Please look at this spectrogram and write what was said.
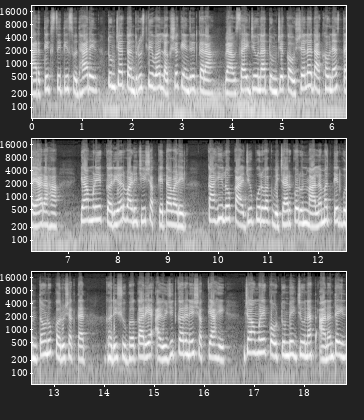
आर्थिक स्थिती सुधारेल तुमच्या तंदुरुस्तीवर लक्ष केंद्रित करा. व्यावसायिक जीवनात तुमचे कौशल्य दाखवण्यास तयार राहा. यामुळे करिअर वाढीची शक्यता वाढेल. काही लोक काळजीपूर्वक विचार करून मालमत्तेत गुंतवणूक करू शकतात. घरी शुभकार्य आयोजित करणे शक्य आहे ज्यामुळे कौटुंबिक जीवनात आनंद येईल.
